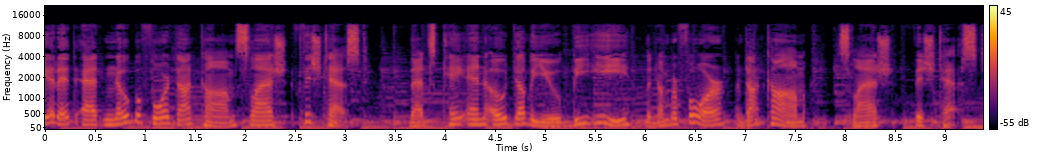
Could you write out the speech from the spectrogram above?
Get it at knowbe4.com slash phish test. That's K-N-O-W-B-E, the number four, dot com slash phish test.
